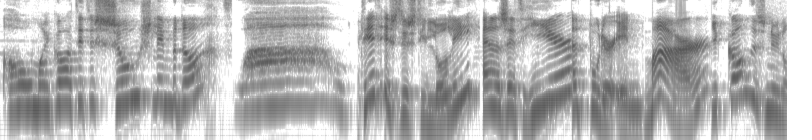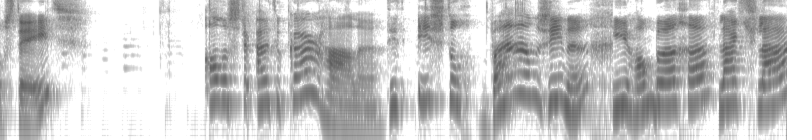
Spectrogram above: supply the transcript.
Oh my god, dit is zo slim bedacht. Wauw. Dit is dus die lolly. En dan zit hier het poeder in. Maar je kan dus nu nog steeds alles eruit elkaar halen. Dit is toch waanzinnig? Hier hamburger, blaadje sla.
